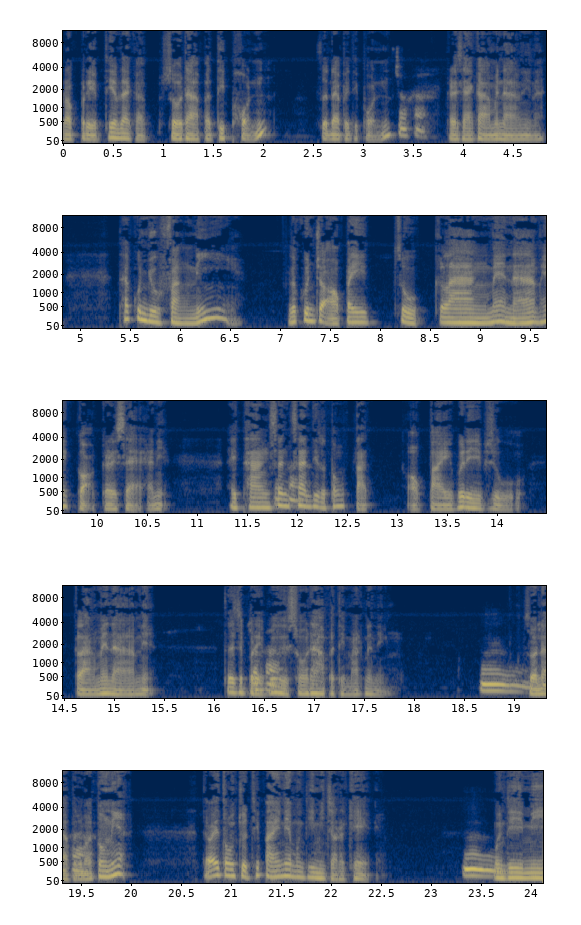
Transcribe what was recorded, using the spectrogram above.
เราเปรียบเทียบได้กับโซดาปฏิผลโซดาปฏิผลกระแสกลางแม่น้ำนี่นะถ้าคุณอยู่ฝั่งนี้ แล้วคุณจะออกไป สู่กลางแม่น้ำให้เกาะกระแสเนี่ยไอ้ทางสั้น ๆ ที่เราต้องตัดออกไปเพื่อที่สู่กลางแม่น้ำเนี่ยถ้าจะเปรียบก็คือโซดาปฏิมาคนั่นเองโซดาปฏิมาคตรงเนี้ยแต่ว่าตรงจุดที่ไปเนี่ยบางทีมีจระเข้บางทีมี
